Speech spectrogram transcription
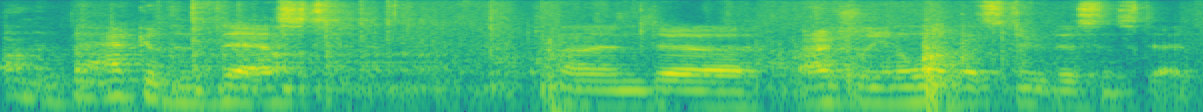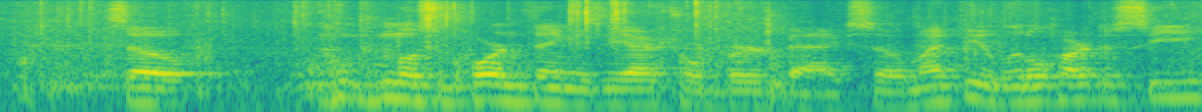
on the back of the vest, and uh, actually, you know what? Let's do this instead. So the most important thing is the actual bird bag. So it might be a little hard to see,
